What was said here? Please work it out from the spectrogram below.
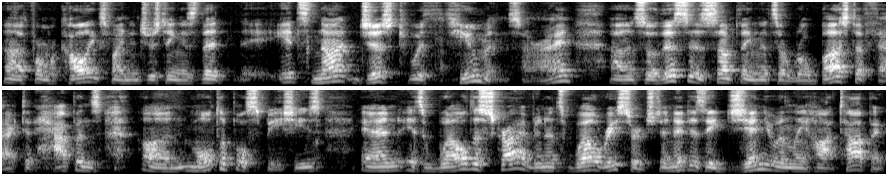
uh, former colleagues find interesting, is that it's not just with humans. All right. Uh, so this is something that's a robust effect. It happens on multiple species, and it's well described and it's well researched, and it is a genuinely hot topic.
